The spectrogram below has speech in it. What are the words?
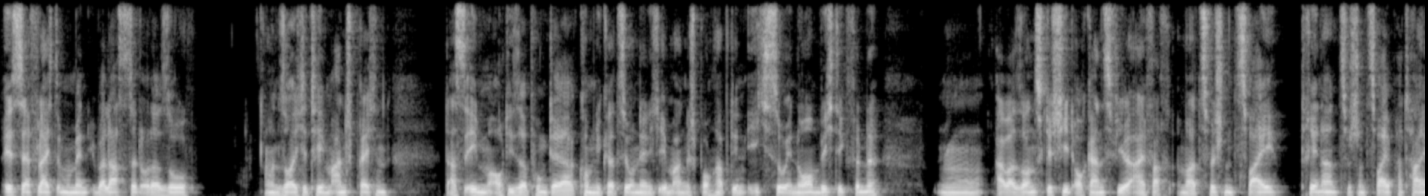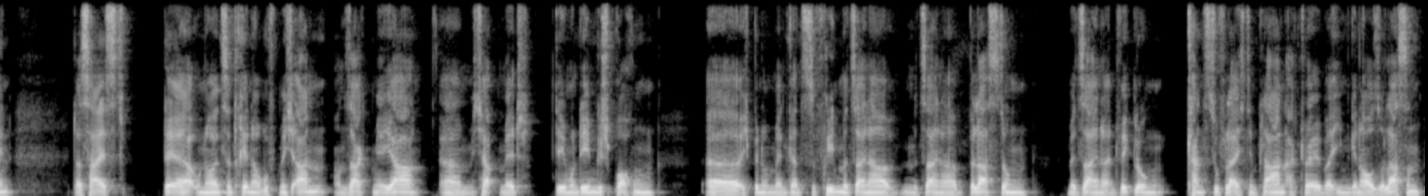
Ist er vielleicht im Moment überlastet oder so? Und solche Themen ansprechen das ist eben auch dieser Punkt der Kommunikation, den ich eben angesprochen habe, den ich so enorm wichtig finde. Mm, aber sonst geschieht auch ganz viel einfach immer zwischen zwei Trainern, zwischen zwei Parteien. Das heißt, der U19-Trainer ruft mich an und sagt mir, ja, ähm, ich habe mit dem und dem gesprochen, äh, ich bin im Moment ganz zufrieden mit seiner, mit seiner Belastung, mit seiner Entwicklung. Kannst du vielleicht den Plan aktuell bei ihm genauso lassen?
